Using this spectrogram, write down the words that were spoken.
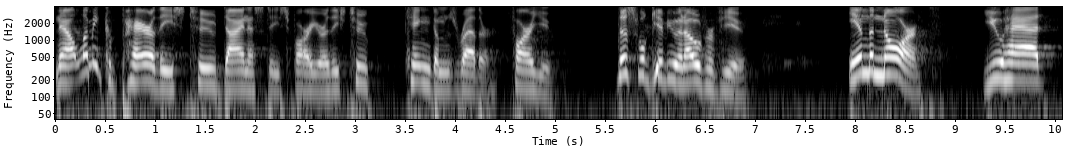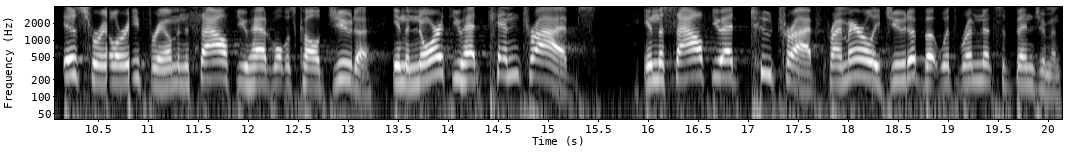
Now, let me compare these two dynasties for you, or these two kingdoms, rather, for you. This will give you an overview. In the north, you had Israel or Ephraim. In the south, you had what was called Judah. In the north, you had 10 tribes. In the south, you had two tribes, primarily Judah, but with remnants of Benjamin.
